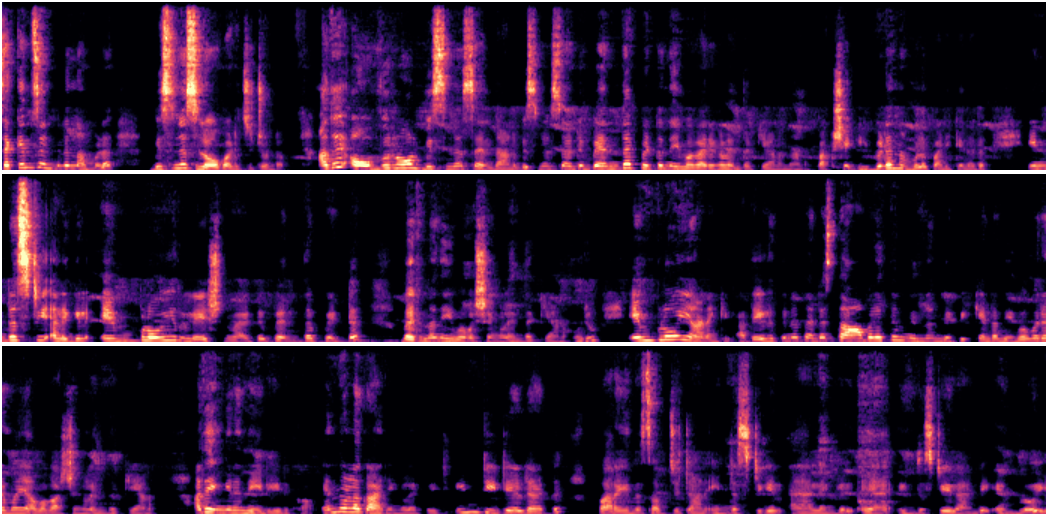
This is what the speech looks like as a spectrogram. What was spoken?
സെക്കൻഡ് സെമ്മിൽ നമ്മൾ ബിസിനസ് ലോ പഠിച്ചിട്ടുണ്ട്. അത് ഓവറോൾ ബിസിനസ് എന്താണ്? ബിസിനസ്സായിട്ട് ബന്ധപ്പെട്ട നിയമകാര്യങ്ങൾ എന്തൊക്കെയാണെന്നാണ്. പക്ഷേ ഇവിടെ നമ്മൾ പഠിക്കുന്നത് ഇൻഡസ്ട്രി അല്ലെങ്കിൽ എംപ്ലോയി റിലേഷനുമായിട്ട് ബന്ധപ്പെട്ട് വരുന്ന നിയമവശങ്ങൾ എന്തൊക്കെയാണ്? ഒരു എംപ്ലോയി ആണെങ്കിൽ അദ്ദേഹത്തിന് തന്റെ സ്ഥാപനത്തിൽ നിന്നും ലഭിക്കേണ്ട നിയമപരമായ അവകാശങ്ങൾ എന്തൊക്കെയാണ്? അതെങ്ങനെ നേടിയെടുക്കാം എന്നുള്ള കാര്യങ്ങളെപ്പറ്റി ഇൻ ഡീറ്റെയിൽഡ് ആയിട്ട് പറയുന്ന സബ്ജക്റ്റാണ് ഇൻഡസ്ട്രിയൽ അല്ലെങ്കിൽ ഇൻഡസ്ട്രിയൽ ആൻഡ് എംപ്ലോയി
